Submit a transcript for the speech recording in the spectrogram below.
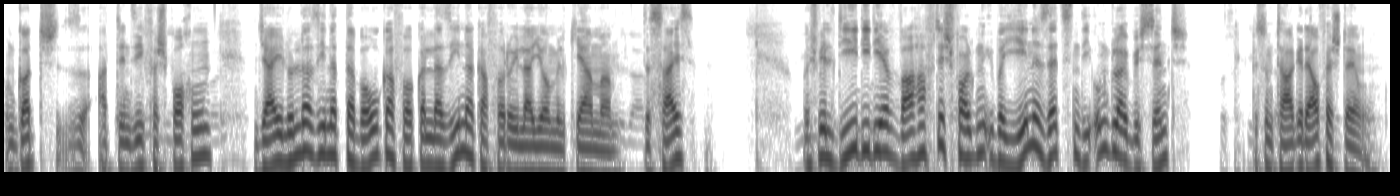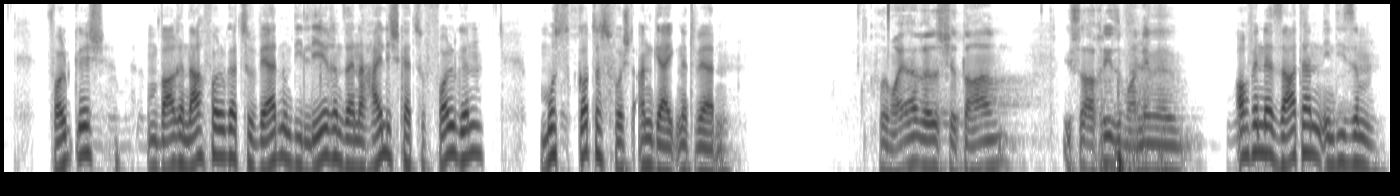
Und Gott hat den Sieg versprochen. Das heißt, ich will die, die dir wahrhaftig folgen, über jene setzen, die ungläubig sind, bis zum Tage der Auferstehung. Folglich, um wahre Nachfolger zu werden und um die Lehren seiner Heiligkeit zu folgen, muss Gottesfurcht angeeignet werden. Vermeier, Shaitan auch wenn der Satan in diesem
